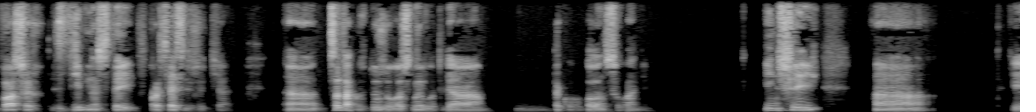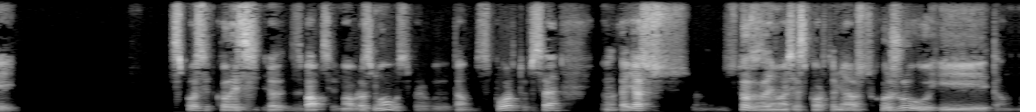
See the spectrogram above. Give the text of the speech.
ваших здібностей в процесі життя. Е, це також дуже важливо для такого балансування. Інший а, е, такий спосіб, колись я з бабцею мав розмову з приводу там спорту, все. Вона каже, я ж теж займаюся спортом, я ж хожу і там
